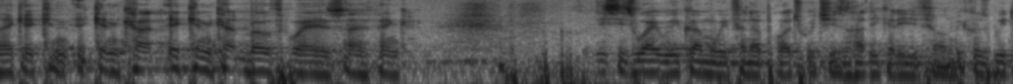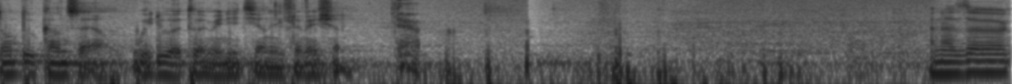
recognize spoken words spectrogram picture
like it can it can cut it can cut both ways. I think. This is why we come with an approach which is radically different because we don't do cancer, we do autoimmunity and inflammation. Yeah. Another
